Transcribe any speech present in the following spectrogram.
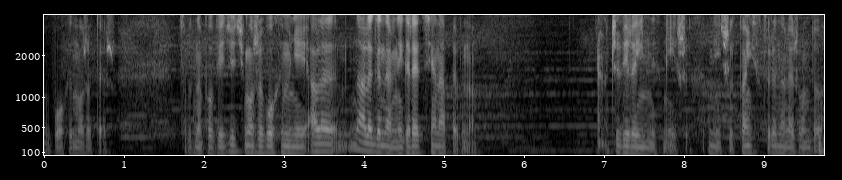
Włochy może też. Trudno powiedzieć, może Włochy mniej, ale, no ale generalnie Grecja na pewno. Czy wiele innych mniejszych, mniejszych państw, które należą do, e,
